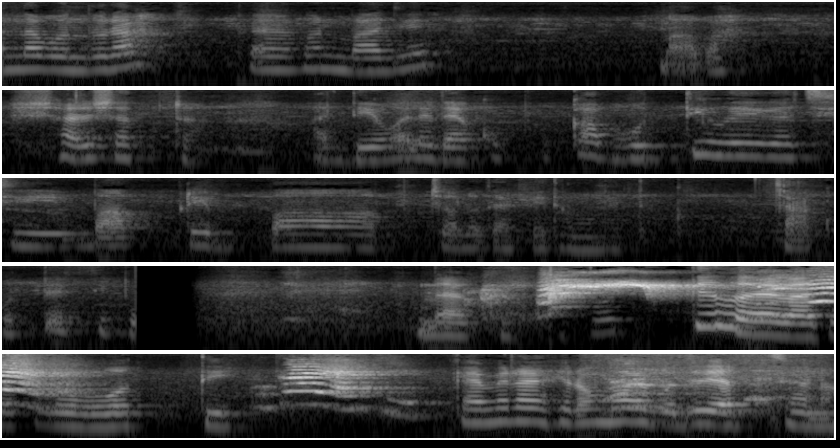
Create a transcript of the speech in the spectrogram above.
সন্ধ্যা বন্ধুরা এখন বাজে বাবা সাড়ে সাতটা। আর দেওয়ালে দেখো পোকা ভর্তি হয়ে গেছে। বাপরে বাপ। চলো দেখাই তোমাদের। দেখো চা করতে এসছি। দেখো ভর্তি হয়ে গেছে পুরো ভর্তি। ক্যামেরা সেরকম ভাবে বোঝা যাচ্ছে না।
